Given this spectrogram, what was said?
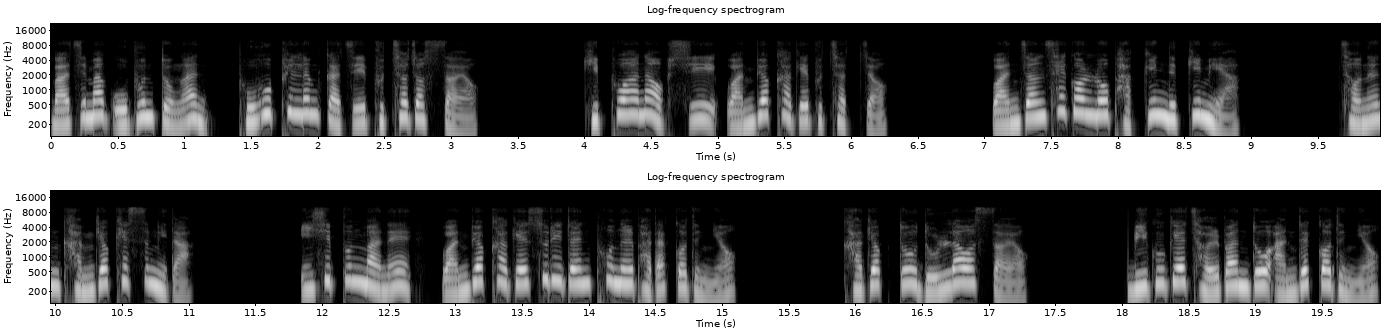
마지막 5분 동안 보호 필름까지 붙여줬어요. 기포 하나 없이 완벽하게 붙였죠. 완전 새 걸로 바뀐 느낌이야. 저는 감격했습니다. 20분 만에 완벽하게 수리된 폰을 받았거든요. 가격도 놀라웠어요. 미국의 절반도 안 됐거든요.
